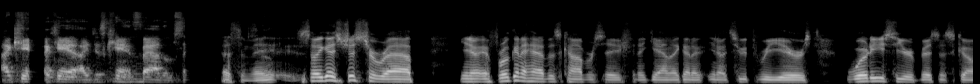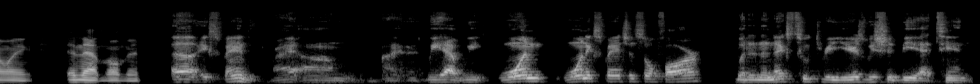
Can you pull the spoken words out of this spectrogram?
I can't. I can't. I just can't fathom saying. That's amazing. So I guess just to wrap, you know, if we're gonna have this conversation again, like in a, you know, two, three years, where do you see your business going in that moment? uh expanding right um I, we have we one one expansion so far but in the next two three years we should be at 10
